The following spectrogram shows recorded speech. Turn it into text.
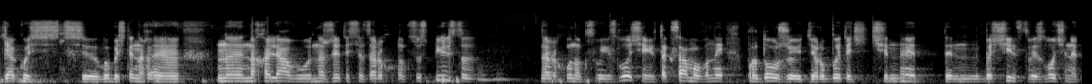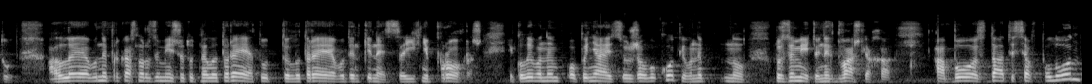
Якось, вибачте, на, на халяву нажитися за рахунок суспільства, за рахунок своїх злочинів. Так само вони продовжують робити чинити безчинства і злочини тут. Але вони прекрасно розуміють, що тут не лотерея, тут лотерея в один кінець, це їхній програш. І коли вони опиняються вже в окопі, вони ну розуміють, у них два шляха: або здатися в полон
